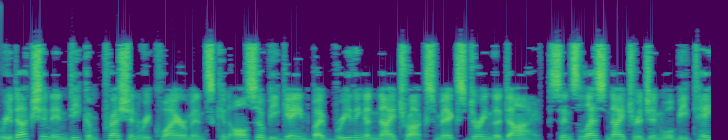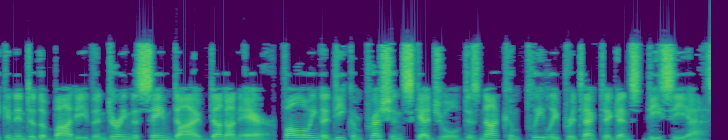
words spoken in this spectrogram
Reduction in decompression requirements can also be gained by breathing a nitrox mix during the dive, since less nitrogen will be taken into the body than during the same dive done on air. Following a decompression schedule does not completely protect against DCS.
